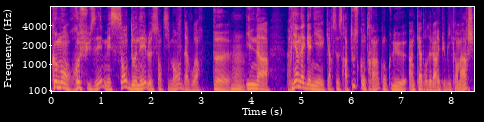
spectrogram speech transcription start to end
Comment refuser, mais sans donner le sentiment d'avoir peur? Mmh. Il n'a rien à gagner, car ce sera tous contraint, conclut un cadre de la République en marche,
